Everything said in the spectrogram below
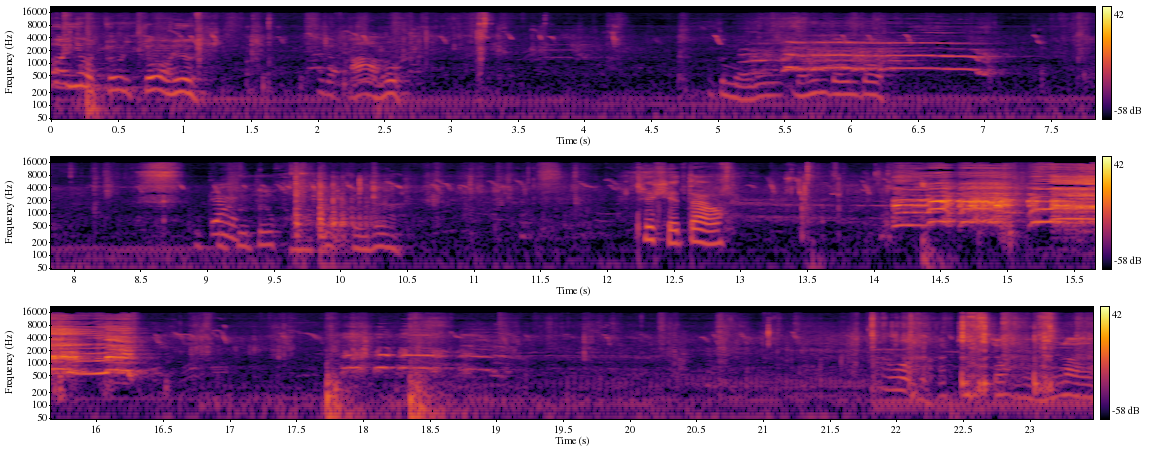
Ôi yo. Cái à luôn. Cái mồm nó bốn bốn. Cái cái cái cái cần này. thế khế tao Ôi, cái chỗ chỗ này nó là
